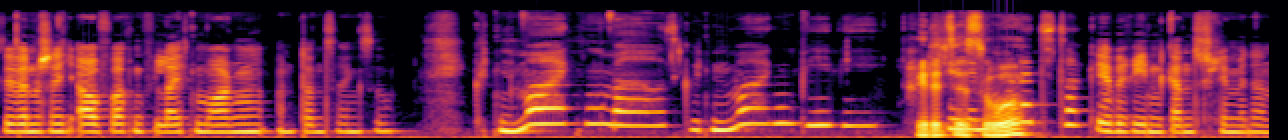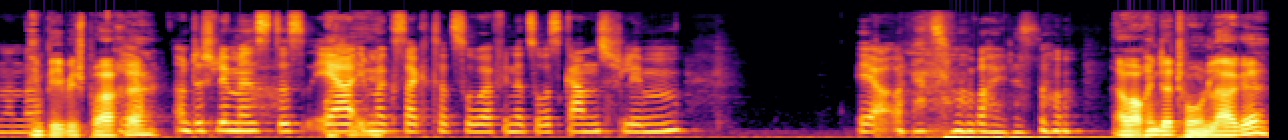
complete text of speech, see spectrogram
wir werden wahrscheinlich aufwachen, vielleicht morgen und dann sagen so, Guten Morgen, Maus, guten Morgen, Bibi. Redet ihr so Monatstag. Ja, wir reden ganz schlimm miteinander. in Babysprache? Ja. Und das Schlimme ist, dass er je. immer gesagt hat, so, er findet sowas ganz schlimm. Ja, und dann sind wir beide so. Aber auch in der Tonlage?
